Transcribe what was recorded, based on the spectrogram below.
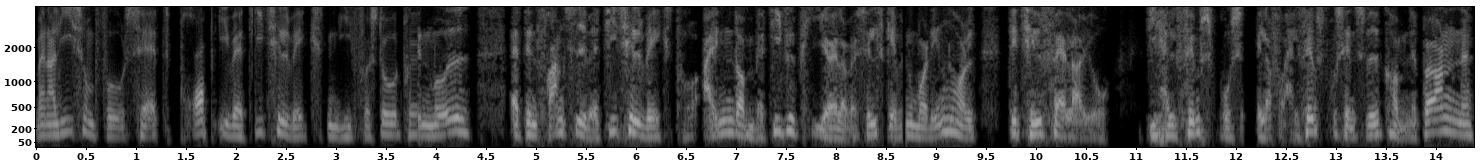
Man har ligesom fået sat prop i værditilvæksten i forstået på den måde, at den fremtidige værditilvækst på ejendom, værdipapirer eller hvad selskabet nu måtte indeholde, det tilfalder jo de 90 eller for 90 procents vedkommende børnene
